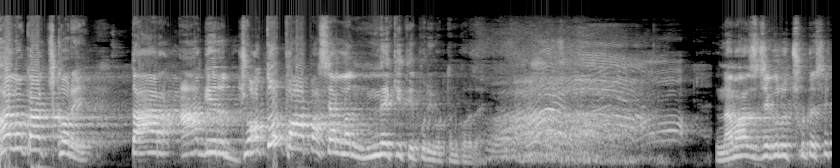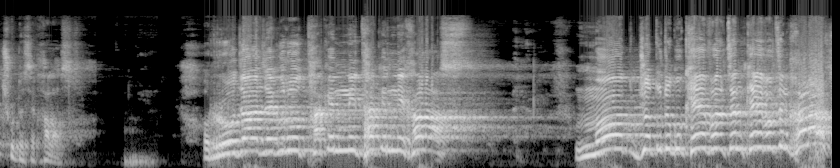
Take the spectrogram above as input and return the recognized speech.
ভালো কাজ করে, তার আগের যত পাপ আছে আল্লাহ নেকিতে পরিবর্তন করে দেয়। নামাজ যেগুলো ছুটেছে ছুটেছে, খালাস। রোজা যেগুলো থাকেননি থাকেননি, খালাস। মদ যতটুকু খেয়ে ফেলছেন খেয়ে ফেলছেন, খালাস।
